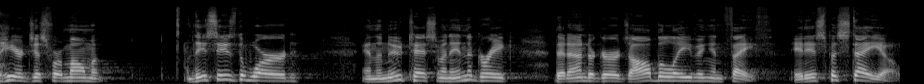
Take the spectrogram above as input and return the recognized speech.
here just for a moment. This is the word in the New Testament in the Greek that undergirds all believing and faith. It is pisteo.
